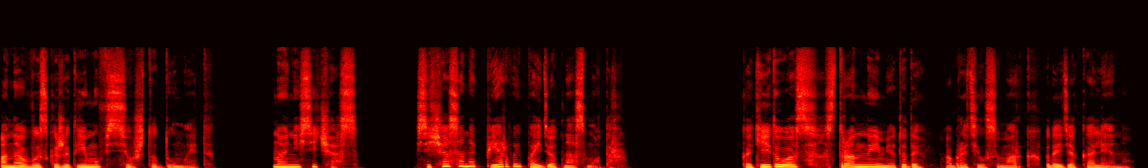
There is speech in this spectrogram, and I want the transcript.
Она выскажет ему все, что думает. Но не сейчас. Сейчас она первой пойдет на осмотр. «Какие-то у вас странные методы», — обратился Марк, подойдя к колену.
